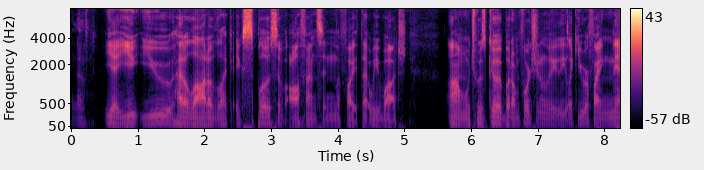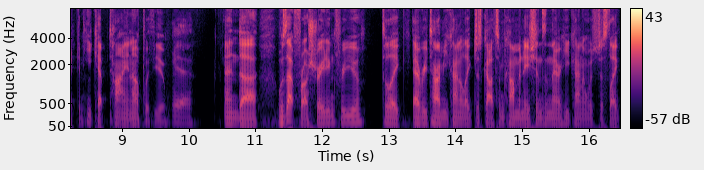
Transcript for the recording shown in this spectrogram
You know. Yeah, you you had a lot of like explosive offense in the fight that we watched, um, which was good. But unfortunately, like you were fighting Nick, and he kept tying up with you. Yeah. And uh, was that frustrating for you to like every time you kind of like just got some combinations in there, he kind of was just like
